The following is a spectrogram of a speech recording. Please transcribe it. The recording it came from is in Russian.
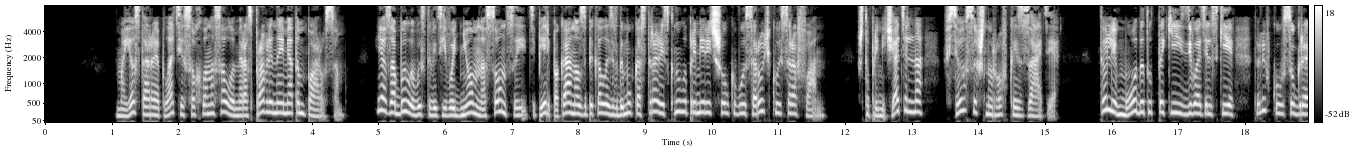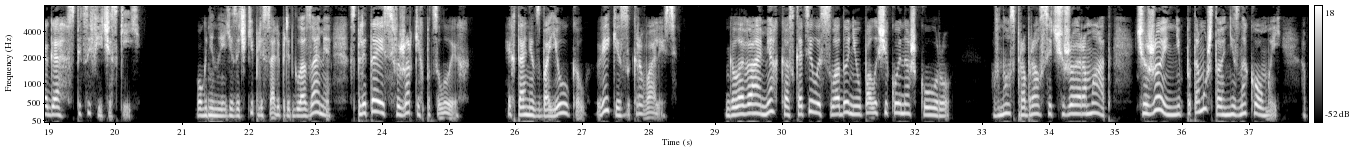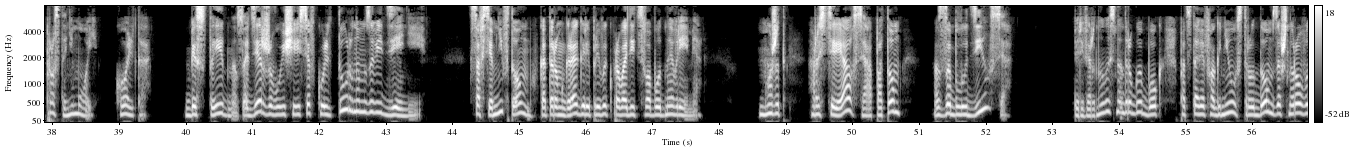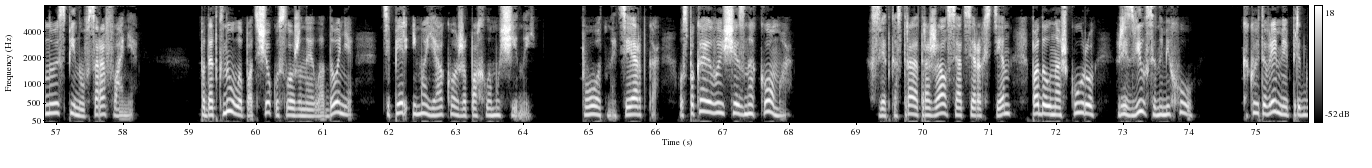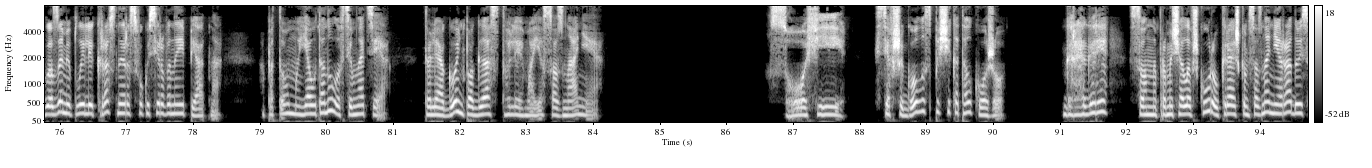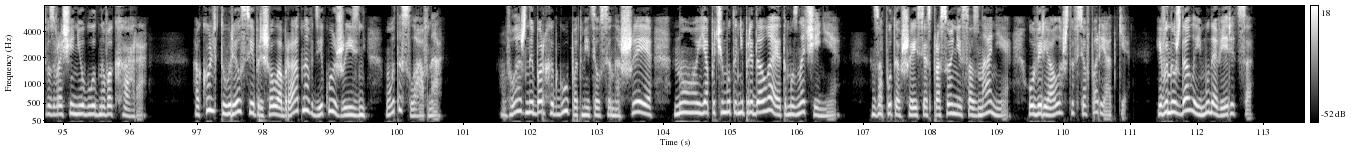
Мое старое платье сохло на соломе, расправленное мятым парусом. Я забыла выставить его днем на солнце, и теперь, пока оно запекалось в дыму костра, рискнула примерить шелковую сорочку и сарафан. Что примечательно, все со шнуровкой сзади. То ли моды тут такие издевательские, то ли вкус у Грега специфический. Огненные язычки плясали перед глазами, сплетаясь в жарких поцелуях. Их танец баюкал, веки закрывались. Голова мягко скатилась с ладони и упала щекой на шкуру. В нос пробрался чужой аромат. Чужой не потому, что незнакомый, а просто не мой. Кольта. Бесстыдно задерживающийся в культурном заведении. Совсем не в том, в котором Грегори привык проводить свободное время. Может, растерялся, а потом Заблудился? Перевернулась на другой бок, подставив огню с трудом зашнурованную спину в сарафане. Подоткнула под щеку сложенные ладони, теперь и моя кожа пахла мужчиной. Потно, терпко, успокаивающе знакомо. Свет костра отражался от серых стен, падал на шкуру, резвился на меху. Какое-то время перед глазами плыли красные расфокусированные пятна, а потом я утонула в темноте. То ли огонь погас, то ли мое сознание. «Софи!» — севший голос пощекотал кожу. «Грегори!» — сонно промычала в шкуру, краешком сознания радуясь возвращению блудного Кхара. Окультурился и пришел обратно в дикую жизнь, вот и славно. Влажный бархат губ отметился на шее, но я почему-то не придала этому значения. Запутавшееся с просонья сознание уверяло, что все в порядке — и вынуждала ему довериться.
